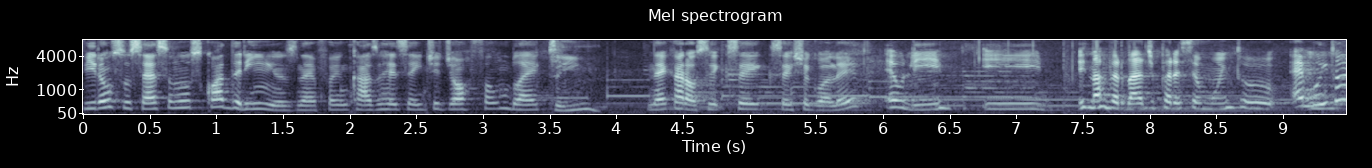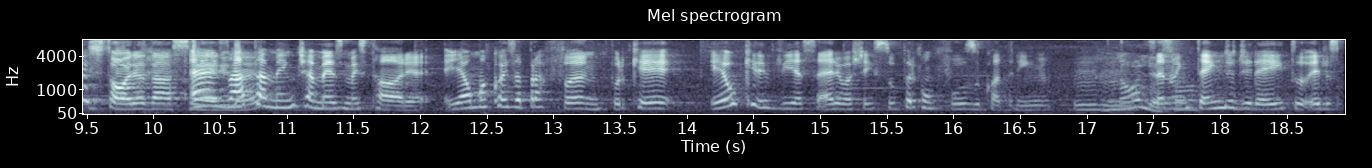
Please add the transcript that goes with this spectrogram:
viram sucesso nos quadrinhos, né? Foi um caso recente de Orphan Black. Sim. Né, Carol? Você, você, você chegou a ler? Eu li e, e na verdade pareceu muito. É muito a história da série, É né? exatamente a mesma história. E é uma coisa pra fã, porque eu que vi a série, eu achei super confuso o quadrinho. Olha Você só. não entende direito, eles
